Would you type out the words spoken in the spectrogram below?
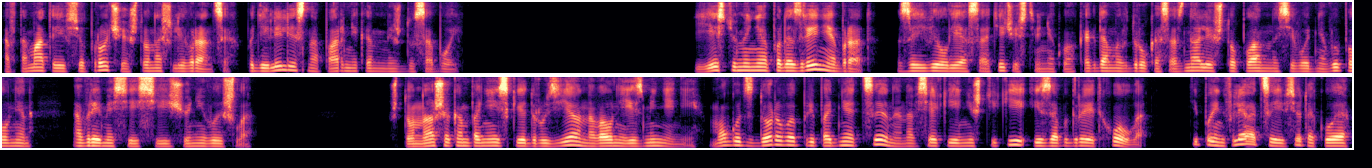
Автоматы и все прочее, что нашли в ранцах, поделили с напарником между собой. «Есть у меня подозрение, брат», – заявил я соотечественнику, когда мы вдруг осознали, что план на сегодня выполнен, а время сессии еще не вышло что наши компанейские друзья на волне изменений могут здорово приподнять цены на всякие ништяки из апгрейд-холла, типа инфляции и все такое.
